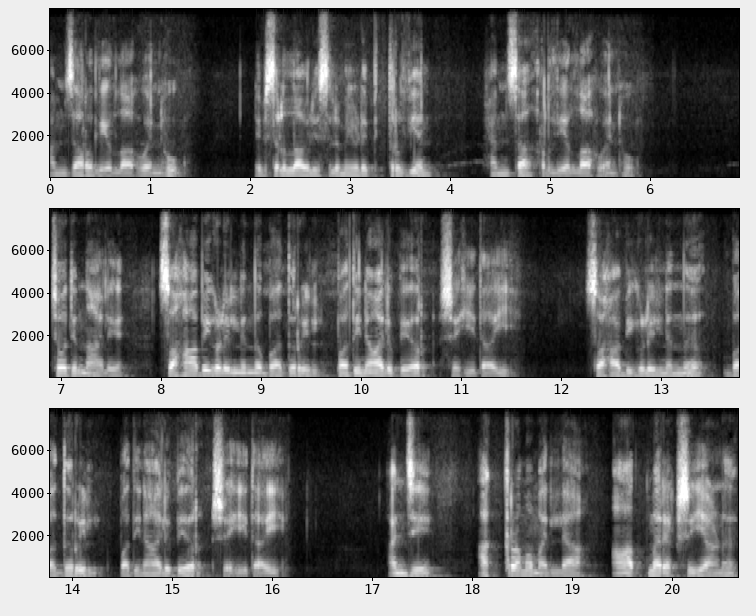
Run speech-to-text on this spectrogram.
ഹംസ റലി അള്ളാഹു അൻഹു. നബി സല്ലല്ലാഹു അലൈഹി വസ്ലമയുടെ പിതൃവ്യൻ ഹംസ റലി അള്ളാഹു അൻഹു. ചോദ്യം നാല്. സ്വഹാബികളിൽ നിന്ന് ബദറിൽ പതിനാല് പേർ ഷഹീദായി. സ്വഹാബികളിൽ നിന്ന് ബദറിൽ പതിനാല് പേർ ഷഹീദായി. അഞ്ച് അക്രമമല്ല ആത്മരക്ഷയാണ്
